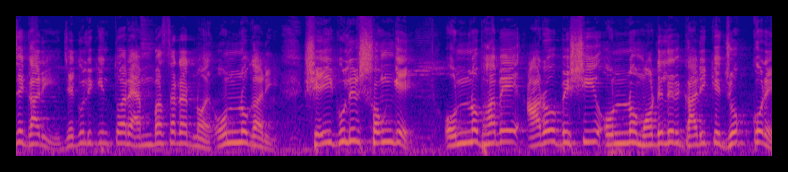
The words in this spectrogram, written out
যে গাড়ি, যেগুলি কিন্তু আর অ্যাম্বাসাডার নয়, অন্য গাড়ি, সেইগুলির সঙ্গে অন্যভাবে আরও বেশি অন্য মডেলের গাড়িকে যোগ করে,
